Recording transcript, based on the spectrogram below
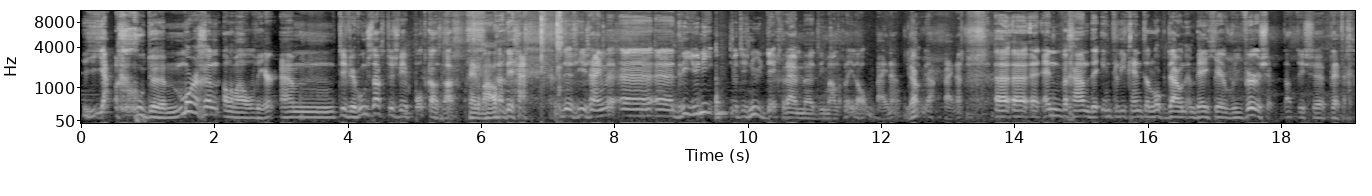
Ja, goedemorgen allemaal weer. Ehm, het is weer woensdag, dus weer podcastdag. Helemaal. Ja, dus hier zijn we. Eh, eh, 3 juni. Het is nu dicht ruim eh, drie maanden geleden al. Bijna. Ja. ja bijna. Eh, eh, en we gaan de intelligente lockdown een beetje reversen. Dat is eh, prettig.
